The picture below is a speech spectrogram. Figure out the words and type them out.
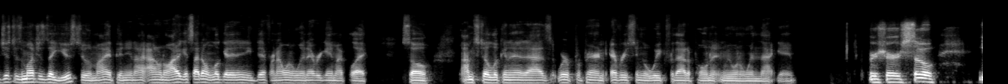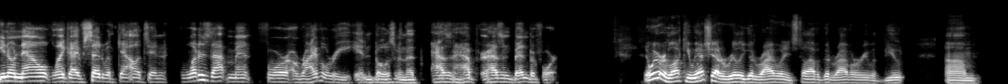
just as much as they used to, in my opinion. I, I don't know. I guess I don't look at it any different. I want to win every game I play. So I'm still looking at it as we're preparing every single week for that opponent and we want to win that game. For sure. So, you know, now, like I've said with Gallatin, what has that meant for a rivalry in Bozeman that hasn't happened or hasn't been before? We were lucky. We actually had a really good rivalry and still have a good rivalry with Butte. Um,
